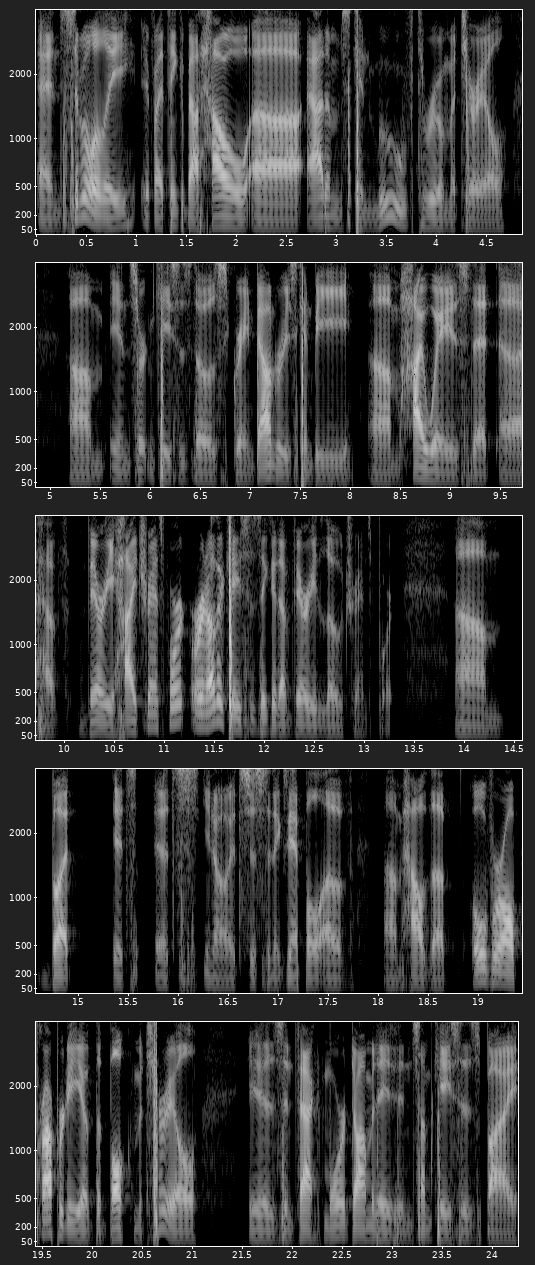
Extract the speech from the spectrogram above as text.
and similarly, if I think about how atoms can move through a material, um, in certain cases, those grain boundaries can be um, highways that uh, have very high transport, or in other cases, they could have very low transport. Um, but it's it's you know it's just an example of um, how the overall property of the bulk material is in fact more dominated in some cases by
